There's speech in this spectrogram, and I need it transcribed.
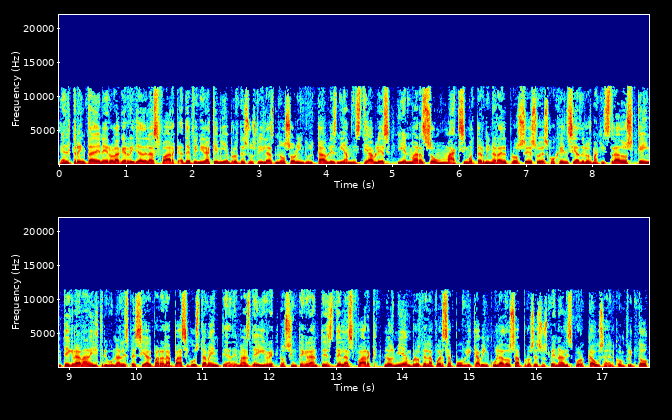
El 30 de enero la guerrilla de las FARC definirá que miembros de sus filas no son indultables ni amnistiables y en marzo máximo terminará el proceso de escogencia de los magistrados que integrarán el Tribunal Especial para la Paz y justamente, además de ir los integrantes de las FARC, los miembros de la fuerza pública vinculados a procesos penales por causa del conflicto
